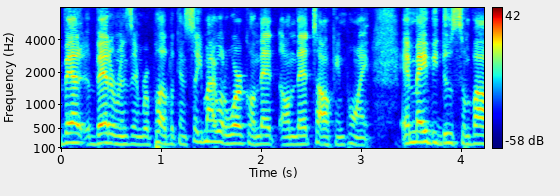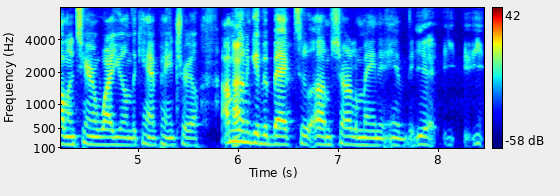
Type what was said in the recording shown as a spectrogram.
vet- veterans and Republicans. So you might want to work on that on that talking point and maybe do some volunteering while you're on the campaign trail. I'm going to give it back to um Charlamagne and Envy. yeah, y- y-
